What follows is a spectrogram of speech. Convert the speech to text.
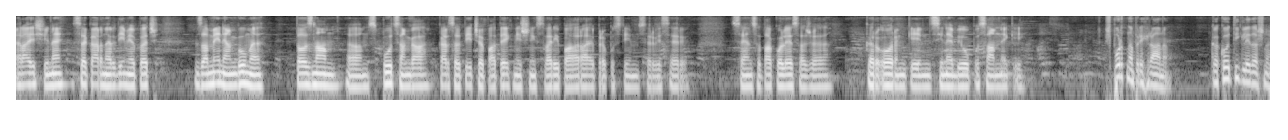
rajši ne. Vse, kar naredim, je pač zamenjam gume, to znam, um, spucam ga, kar se tiče pa tehničnih stvari, pa raje prepustim serviserju. Vse en so ta kolesa že kar orenki in si ne bi upal sam neki. Športna prehrana. Kako ti gledaš na,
